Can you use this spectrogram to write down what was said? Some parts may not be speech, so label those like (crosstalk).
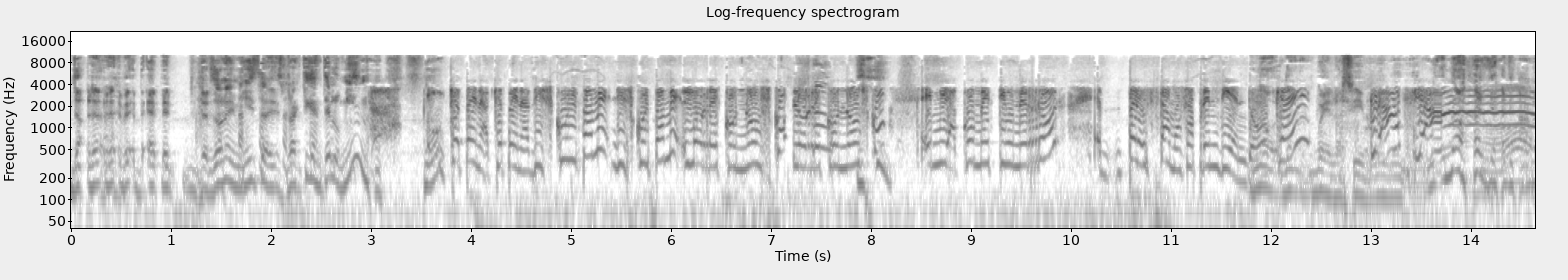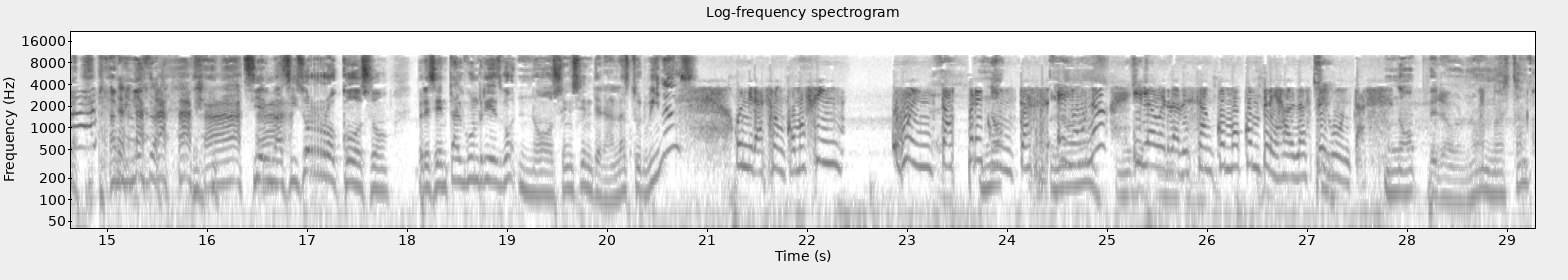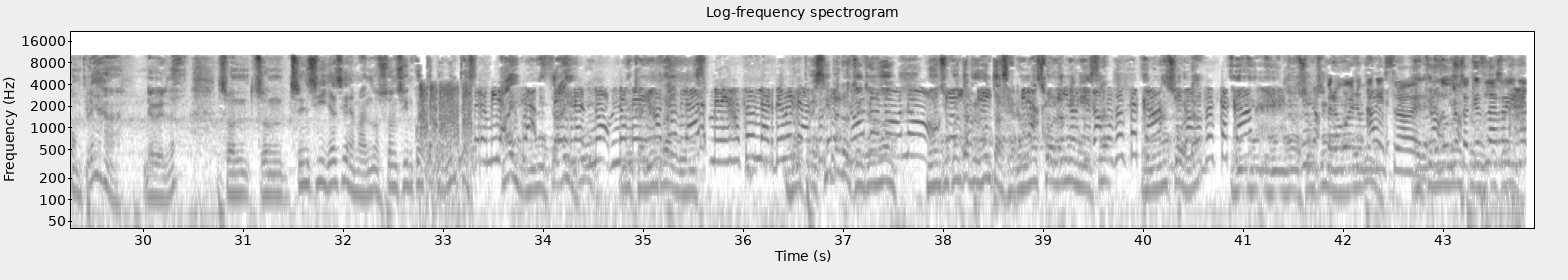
No, no, eh, eh, eh, Perdone, ministra, es prácticamente lo mismo, ¿no? Qué pena, qué pena, discúlpame, discúlpame, lo reconozco, lo reconozco. (laughs) Eh, mira, cometí un error, eh, pero estamos aprendiendo, No, ¿ok? no, bueno, sí. bueno, Gracias. No, ya, ya, ya, ministra, (laughs) si el macizo rocoso presenta algún riesgo, ¿no se encenderán las turbinas? Uy, mira, son como 50 preguntas no, en no, una y la verdad están como complejas las preguntas. No, pero no, no es tan compleja, de verdad. Son, son sencillas y además no son 50 preguntas. Pero mira, Ay, o sea, ministra, de ay, verdad, no, no me, dejas hablar, me dejas hablar de No, verdad. pues sí, porque- pero no, no, no- no, no, no son ok, 50 ok, preguntas, era una sola, ministra, llegamos hasta era acá, una sola, llegamos hasta y- acá, y- y no y son no- 50 Pero bueno, ministra, a ver, Entiendo ¿le las gusta que es la reina?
